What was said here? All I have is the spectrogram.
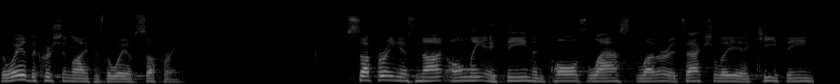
The way of the Christian life is the way of suffering. Suffering is not only a theme in Paul's last letter, it's actually a key theme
